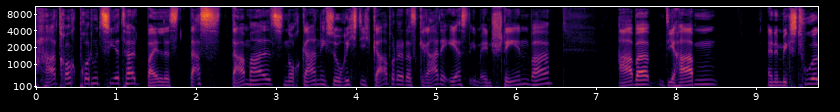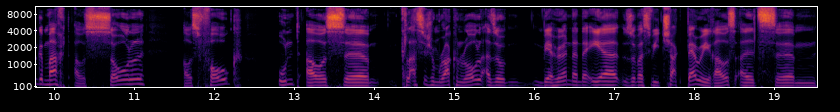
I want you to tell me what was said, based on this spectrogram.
Hardrock produziert hat, weil es das damals noch gar nicht so richtig gab oder das gerade erst im Entstehen war. Aber die haben eine Mixtur gemacht aus Soul, aus Folk und aus äh, klassischem Rock'n'Roll. Also wir hören dann da eher sowas wie Chuck Berry raus als ähm,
